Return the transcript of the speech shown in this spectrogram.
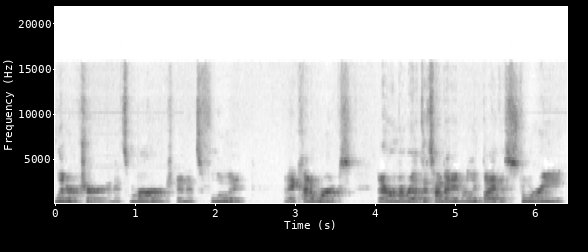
literature and it's merged and it's fluid and it kind of works. And i remember at the time i didn't really buy the story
